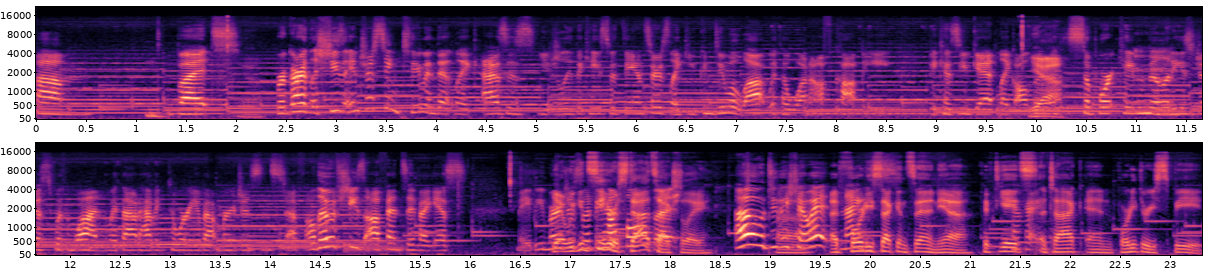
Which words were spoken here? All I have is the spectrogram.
Um, but regardless she's interesting too in that like as is usually the case with dancers like you can do a lot with a one-off copy because you get like all the Yeah. support capabilities just with one without having to worry about merges and stuff although if she's offensive i guess maybe merges Yeah, we can would see her helpful, stats but- actually. oh do they Uh, show it At 40 seconds in, yeah. 58 Okay. attack and 43 speed.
